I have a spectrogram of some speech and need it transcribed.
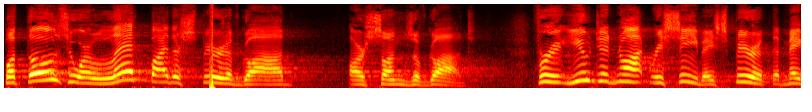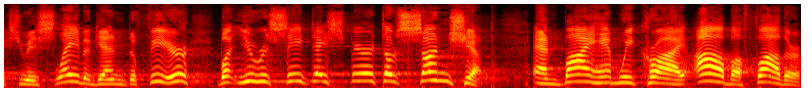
But those who are led by the Spirit of God are sons of God. For you did not receive a spirit that makes you a slave again to fear, but you received a spirit of sonship and by him we cry, Abba, Father.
